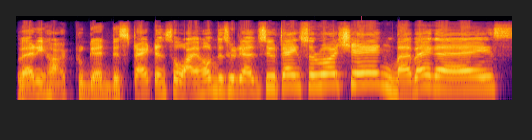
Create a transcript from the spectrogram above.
very hard to get this Titan. So I hope this video helps you. Thanks for watching. Bye bye guys.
